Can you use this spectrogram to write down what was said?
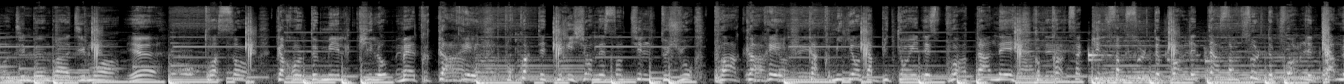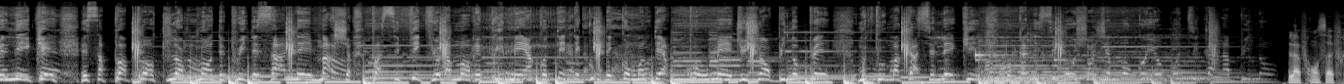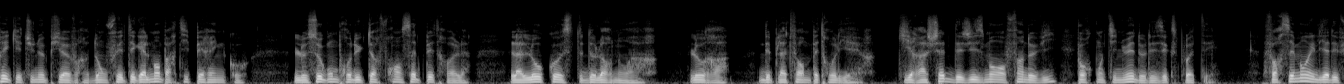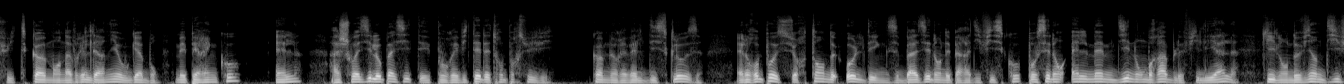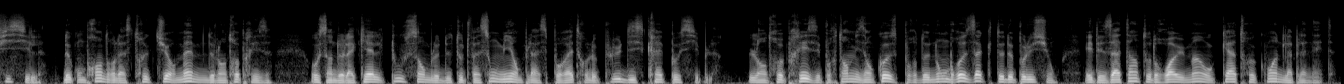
Mbemba, dis-moi, yeah 342 000 kilomètres carrés. Pourquoi tes dirigeants ne sont-ils toujours pas carrés? 4 millions d'habitants et d'espoir d'années. Comme quand ça quitte, ça me saoule de voir l'état, ça me saoule de voir l'état me niquer. Et ça papote lentement depuis des années. Marche pacifique, violemment réprimée. À côté des cours, des commentaires paumés du genre binopé. Moutou Makasi Leki. Bokanisibo, La France-Afrique est une pieuvre dont fait également partie Perenco, le second producteur français de pétrole, la low cost de l'or noir, le rat des plateformes pétrolières, qui rachètent des gisements en fin de vie pour continuer de les exploiter. Forcément, il y a des fuites, comme en avril dernier au Gabon, mais Perenco, elle, a choisi l'opacité pour éviter d'être poursuivie. Comme le révèle Disclose, elle repose sur tant de holdings basés dans des paradis fiscaux, possédant elle-même d'innombrables filiales, qu'il en devient difficile de comprendre la structure même de l'entreprise, au sein de laquelle tout semble de toute façon mis en place pour être le plus discret possible. L'entreprise est pourtant mise en cause pour de nombreux actes de pollution et des atteintes aux droits humains aux quatre coins de la planète.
